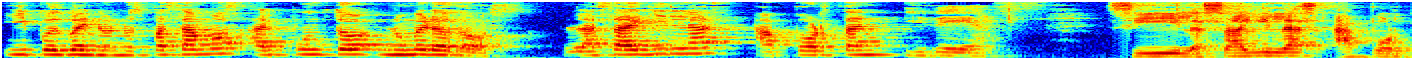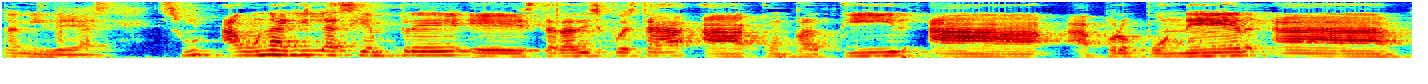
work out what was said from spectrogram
Y pues bueno, nos pasamos al punto número dos. Las águilas aportan ideas. Sí, las águilas aportan ideas. a un águila siempre eh, estará dispuesta a compartir, a proponer, a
